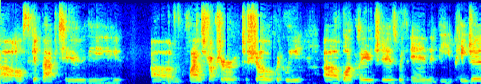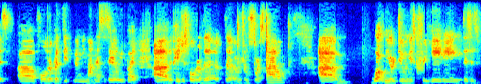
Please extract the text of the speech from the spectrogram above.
Uh, I'll skip back to the um, file structure to show quickly. Uh, blog page is within the pages uh, folder, but the, I mean, not necessarily, but uh, the pages folder of the, the original source file. Um, what we are doing is creating, this is,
